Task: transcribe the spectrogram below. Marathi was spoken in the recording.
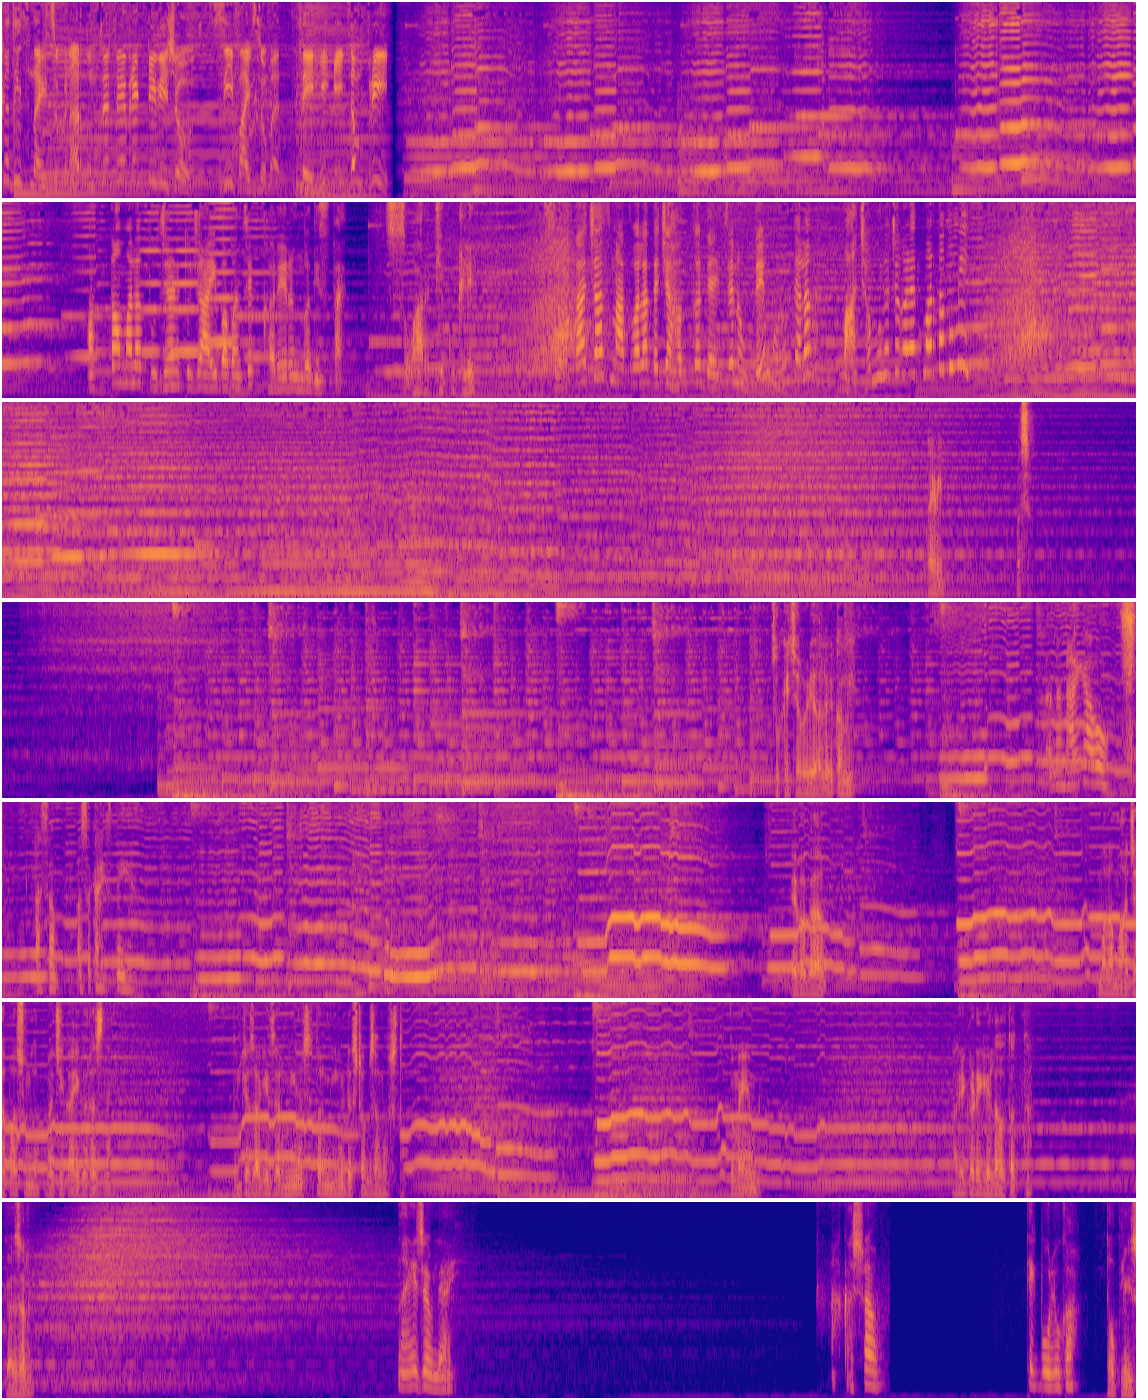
कधीच नाही चुकणार तुमचे favourite TV show C five सोबत. तेही एकदम फ्री आत्ता मला तुझे आणि तुझ्या आईबाबांचे खरे रंग दिसत आहेत स्वार्थी कुठले? स्वतःच्याच नातवाला त्याचे हक्क द्यायचे नव्हते म्हणून त्याला माझ्या मुलाच्या गळ्यात मारता तुम्ही. नाही नाही बस चुकीच्या वेळी आलोय का मी? नाही आहो. असं असं काहीच नाहीये. हे बघा मला माझ्यापासून लपवायची काही गरज नाही. तुमच्या जागी जर मी असतो तर मीही डिस्टर्ब झालो असतो. तुम्ही आईकडे गेला होतात ना? काय झालं? नाही जेवले आई. आकाशराव एक बोलू का? हो प्लीज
